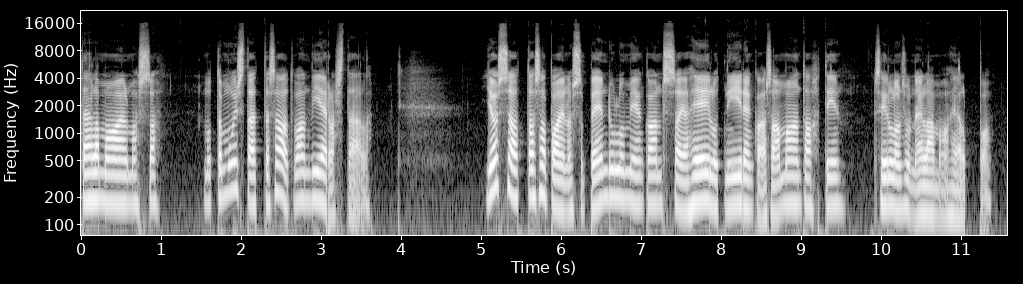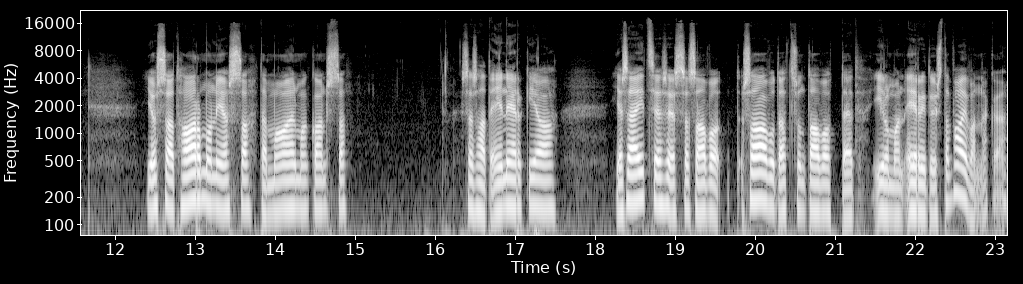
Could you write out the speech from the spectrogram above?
täällä maailmassa mutta muista, että sä oot vaan vieras täällä. Jos sä oot tasapainossa pendulumien kanssa ja heilut niiden kanssa samaan tahtiin, silloin sun elämä on helppoa. Jos sä oot harmoniassa tämän maailman kanssa, sä saat energiaa ja sä itse asiassa saavutat sun tavoitteet ilman erityistä vaivannäköä.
